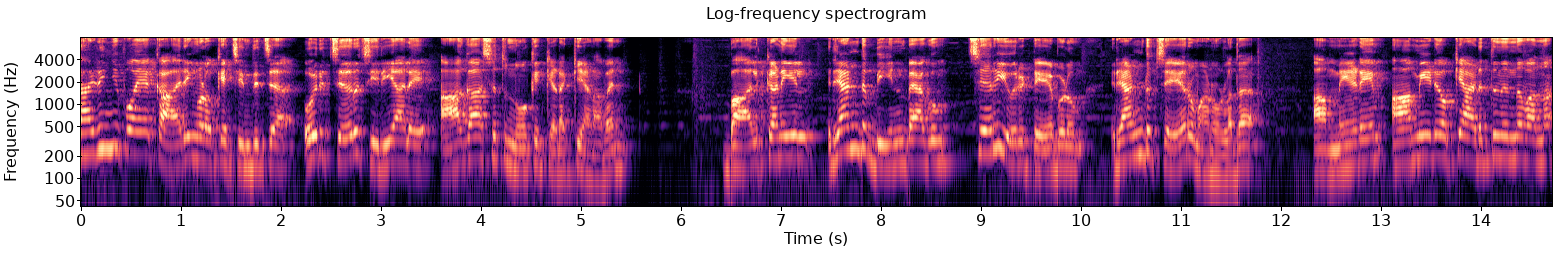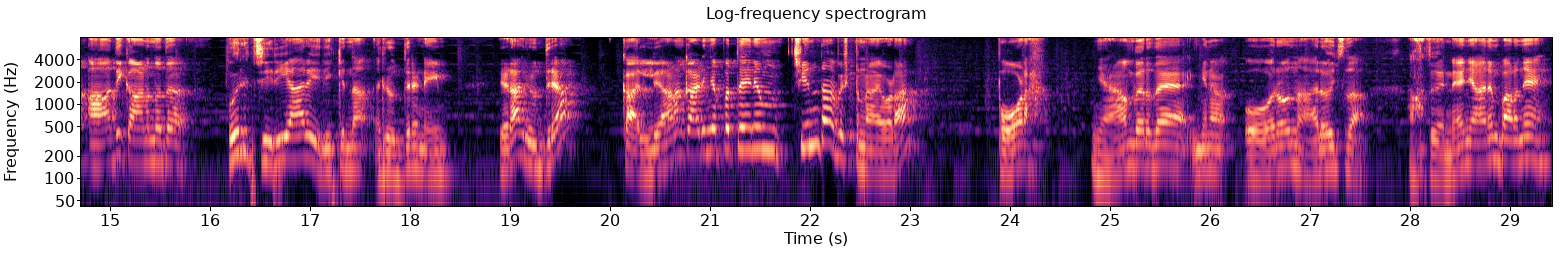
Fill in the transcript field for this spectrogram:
കഴിഞ്ഞുപോയ കാര്യങ്ങളൊക്കെ ചിന്തിച്ച് ഒരു ചെറു ചിരിയാലെ ആകാശത്ത് നോക്കി കിടക്കുകയാണ് അവൻ. ബാൽക്കണിയിൽ രണ്ട് ബീൻ ബാഗും ചെറിയൊരു ടേബിളും രണ്ട് ചെയറുമാണുള്ളത്. അമ്മയുടെയും ആമിയുടെയും ഒക്കെ അടുത്ത് നിന്ന് വന്ന് ആദി കാണുന്നത് ഒരു ചിരിയാലെ ഇരിക്കുന്ന രുദ്രനെയും. എടാ രുദ്ര കല്യാണം കഴിഞ്ഞപ്പോഴത്തേനും ചിന്താവിഷ്ടനായോടാ? പോടാ ഞാൻ വെറുതെ ഇങ്ങനെ ഓരോന്ന് ആലോചിച്ചതാ. അത് തന്നെ ഞാനും പറഞ്ഞേ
